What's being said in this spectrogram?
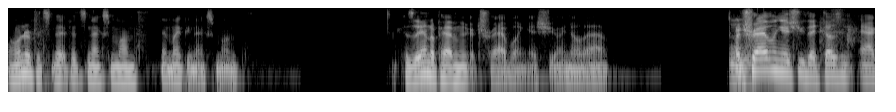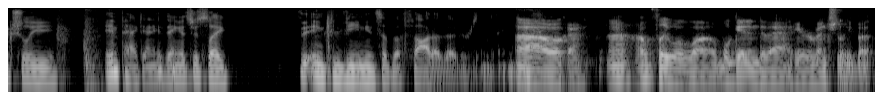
I wonder if it's if it's next month. It might be next month because they end up having like a traveling issue. I know that a Mm. traveling issue that doesn't actually impact anything. It's just like the inconvenience of the thought of it or something. Oh, okay. Uh, hopefully, we'll uh, we'll get into that here eventually. But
